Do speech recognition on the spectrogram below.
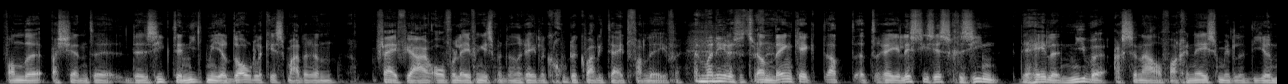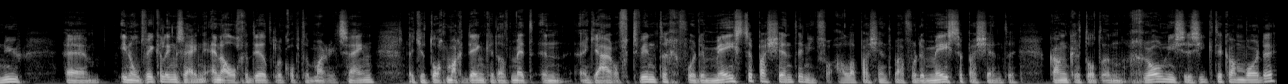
van de patiënten de ziekte niet meer dodelijk is... maar er een vijf jaar overleving is met een redelijk goede kwaliteit van leven. En wanneer is het zo? Dan denk ik dat het realistisch is, gezien de hele nieuwe arsenaal van geneesmiddelen... die er nu uh, in ontwikkeling zijn en al gedeeltelijk op de markt zijn... dat je toch mag denken dat met een, jaar of twintig voor de meeste patiënten... niet voor alle patiënten, maar voor de meeste patiënten... kanker tot een chronische ziekte kan worden.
